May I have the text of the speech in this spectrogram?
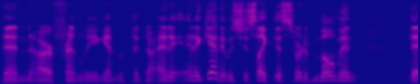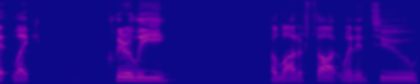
then are friendly again with the dark and, and again it was just like this sort of moment that like clearly a lot of thought went into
